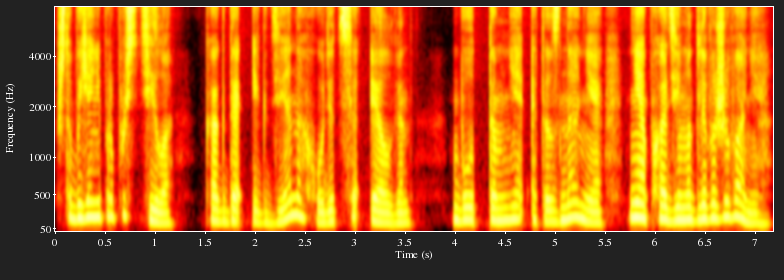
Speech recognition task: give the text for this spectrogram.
чтобы я не пропустила, когда и где находится Элвин, будто мне это знание необходимо для выживания.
